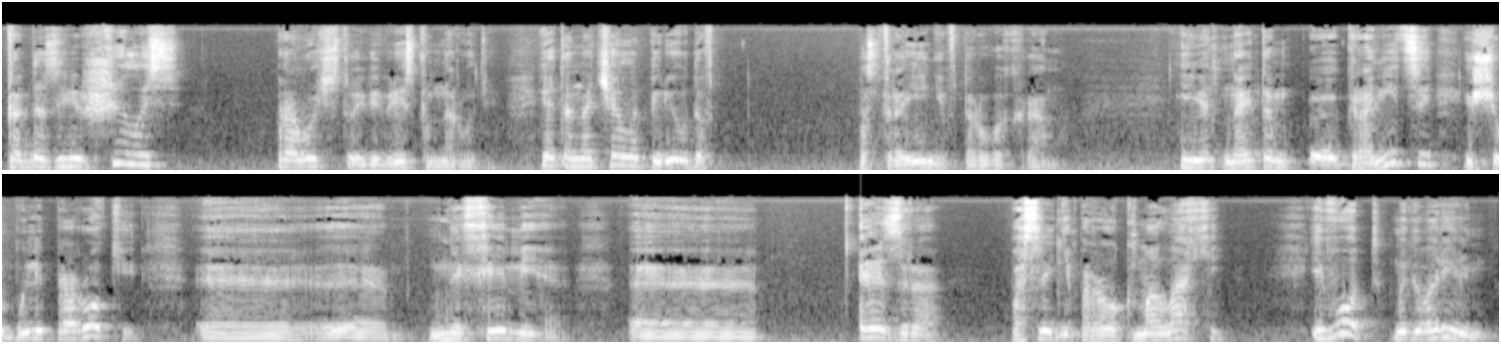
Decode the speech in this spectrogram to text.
когда завершилось пророчество в еврейском народе. Это начало периода построения второго храма. И на этом э, границе еще были пророки. Э, э, Нехемия, э, Эзра, последний пророк Малахи. И вот мы говорим,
